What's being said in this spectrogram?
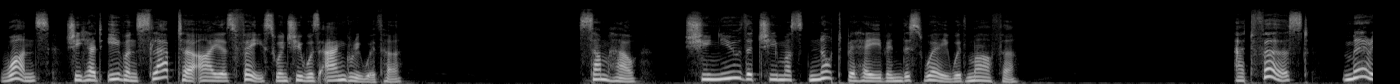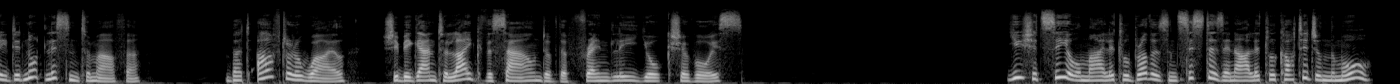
Once she had even slapped her ayah's face when she was angry with her. Somehow, she knew that she must not behave in this way with Martha. At first, Mary did not listen to Martha, but after a while she began to like the sound of the friendly Yorkshire voice. You should see all my little brothers and sisters in our little cottage on the moor,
